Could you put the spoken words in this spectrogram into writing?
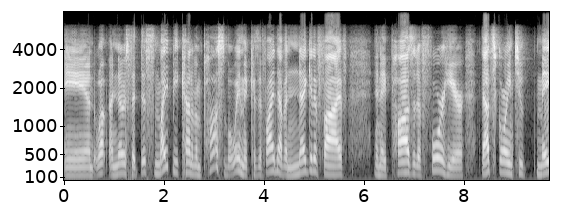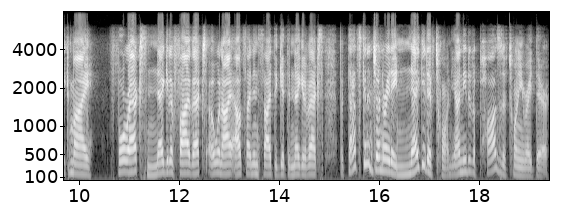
And, well, I noticed that this might be kind of impossible. Wait a minute, because if I have a negative 5 and a positive 4 here, that's going to make my 4x, negative 5x, O and I, outside, inside to get the negative x, but that's going to generate a negative 20. I needed a positive 20 right there.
